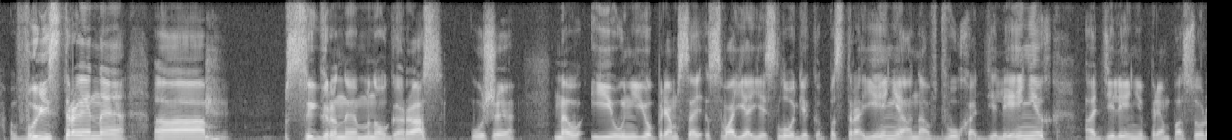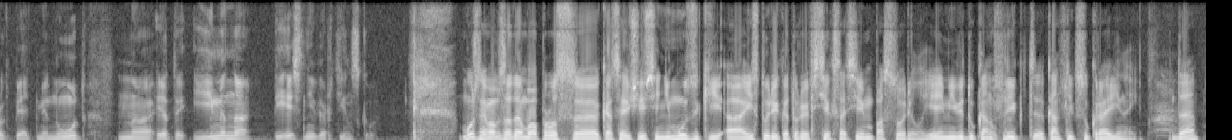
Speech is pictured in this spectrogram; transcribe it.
выстроенная, э, сыгранная много раз уже, и у нее прям своя есть логика построения, она в двух отделениях, отделение прям по 45 минут, это именно песни Вертинского. Можно я вам задам вопрос, э, касающийся не музыки, а истории, которая всех со всеми поссорила? Я имею в виду конфликт, конфликт с Украиной. Да?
